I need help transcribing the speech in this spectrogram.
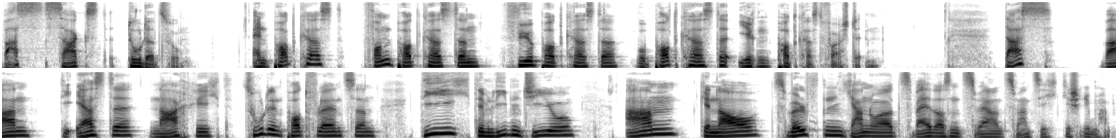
Was sagst du dazu? Ein Podcast von Podcastern für Podcaster, wo Podcaster ihren Podcast vorstellen. Das waren die erste Nachricht zu den Podfluencern, die ich dem lieben Gio am genau 12. Januar 2022 geschrieben habe.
